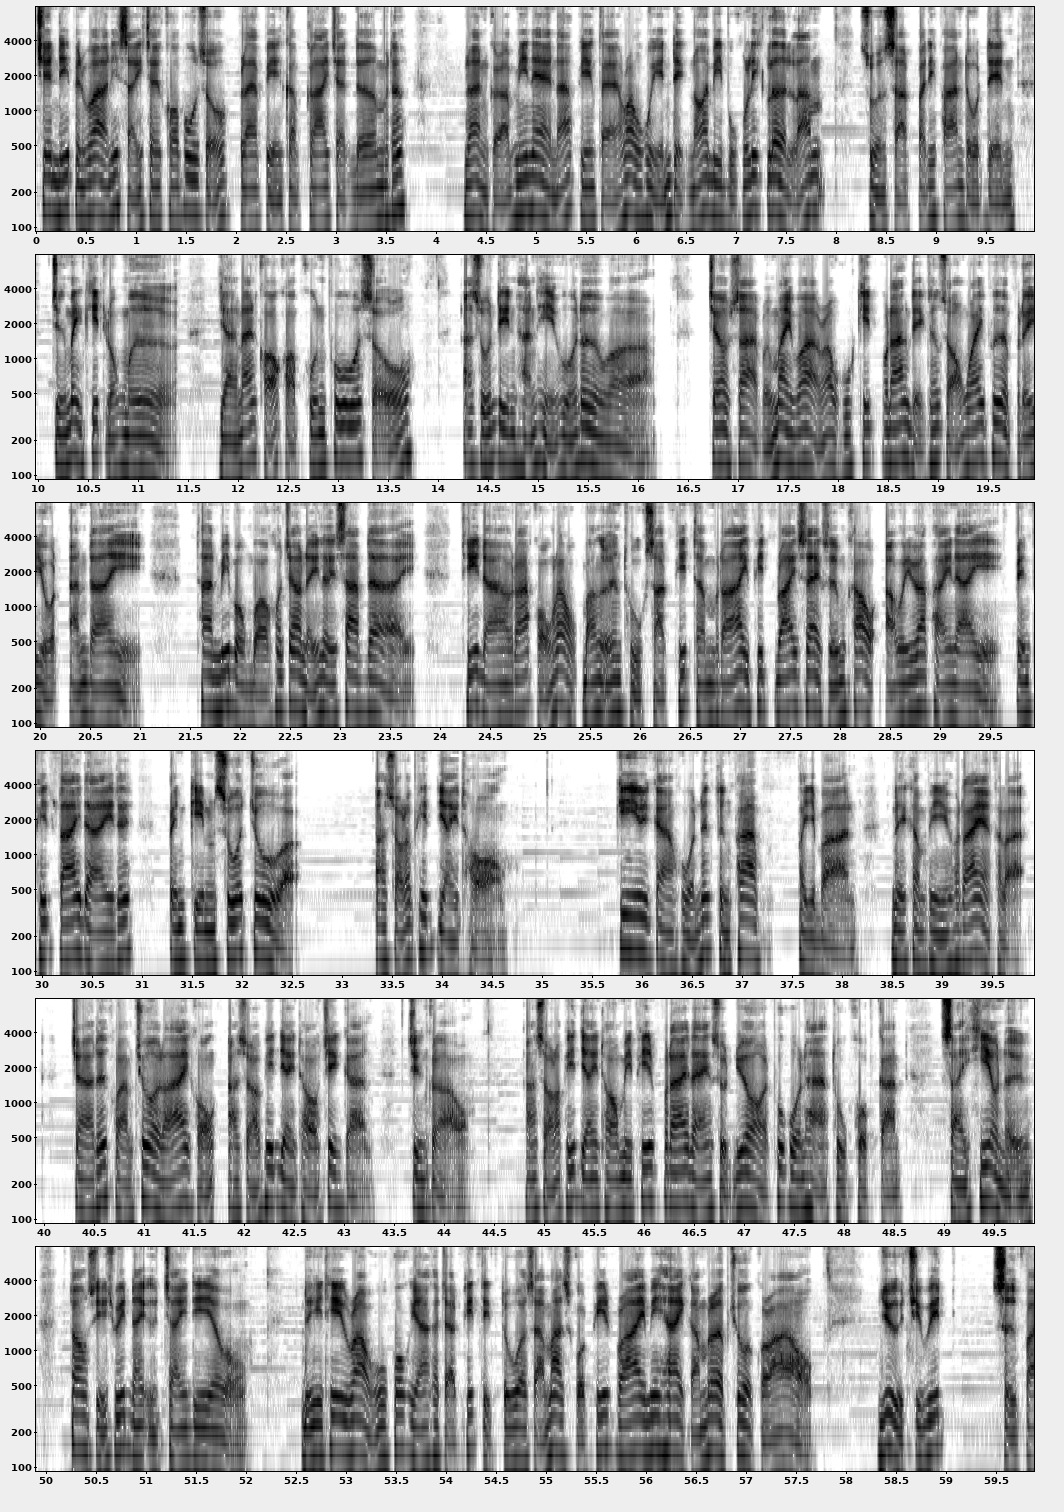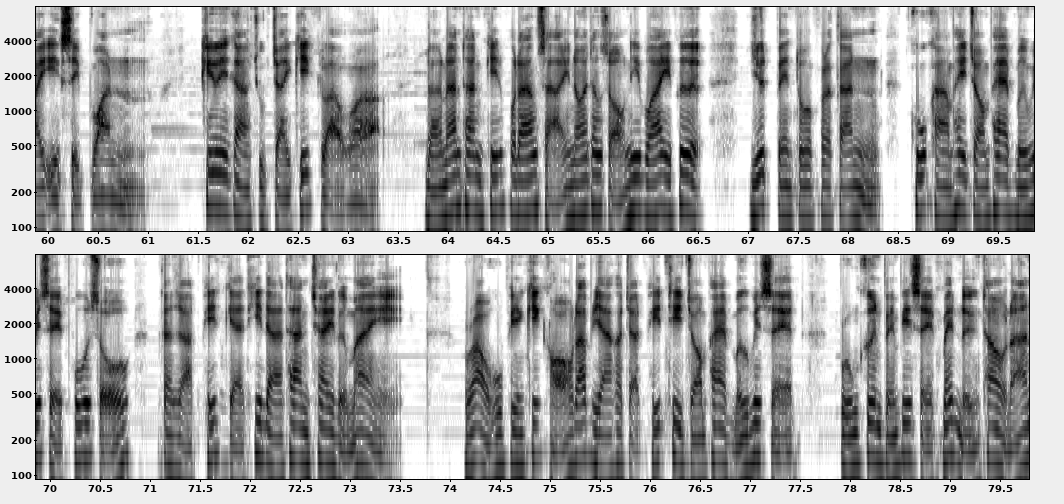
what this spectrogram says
เช่นนี้เป็นว่านิสัยใจคอผู้โสแปลเปลี่ยนกลับกลายจากเดิมหรือ นั่นกลับม่แน่นะเพียงแต่เราเห็นเด็กน้อยมีบุคลิกเลิศล้ำ ส่วนสัตว์ปฏิพานโดดเด่น จึงไม่คิดลงมือ อย่างนั้นขอขอบคุณผู้วุโส อสูรดินหันเหหัวเรือว่า เจ้าทราบหรือไม่ว่าเราหูคิดร่างเด็กทั้งสองไว้เพื่อประโยชน์อันใด ท่านมิบ่งบอกข้าเจ้าไหนเลยทราบได้ที่ดารักของเราบังเอิญถูกสัตว์พิษทำร้ายพิษร้ายแทรกซึมเข้าอวัยวะภายใน เป็นพิษร้ายใดหรือเป็นกิมซัวจั่ว อสรพิษใหญ่ทอง กีวิกาหัวนึกถึงภาพพยาบาล ในคำพีร์ร้ายอักขระจารึกความชั่วร้ายของอสรพิษใหญ่ทองเช่นกัน จึงกล่าวอสรพิษใหญ่ทองมีพิษร้ายแรงสุดยอด ผู้คนหากถูกขบกัด ใส่เขี้ยวหนึ่ง ต้องเสียชีวิตในอึดใจเดียว ดีที่เราพกยาขจัดพิษติดตัวสามารถสะกดพิษร้ายไม่ให้กำเริบชั่วคราว ยืดชีวิตสืบไปอีกสิบวัน คิวิกางฉุกใจคิดกล่าวว่า ดังนั้นท่านคิดร่างสายน้อยทั้งสองนี้ไว้เพื่อยึดเป็นตัวประกัน คู่คามให้จอมแพทย์มือวิเศษผู้อาวุโสขจัดพิษแก่ที่ดาท่านใช่หรือไม่ เราหูเพียงคิดขอรับยาขจัดพิษที่จอมแพทย์มือวิเศษ ปรุงขึ้นเป็นพิเศษเม็ดหนึ่งเท่านั้น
